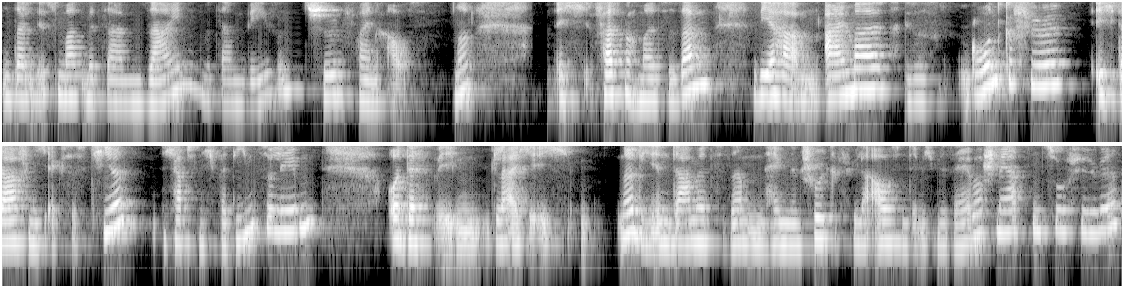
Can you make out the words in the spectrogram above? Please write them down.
Und dann ist man mit seinem Sein, mit seinem Wesen schön fein raus. Ne? Ich fasse nochmal zusammen. Wir haben einmal dieses Grundgefühl, ich darf nicht existieren, ich habe es nicht verdient zu leben. Und deswegen gleiche ich ne, die damit zusammenhängenden Schuldgefühle aus, indem ich mir selber Schmerzen zufüge.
